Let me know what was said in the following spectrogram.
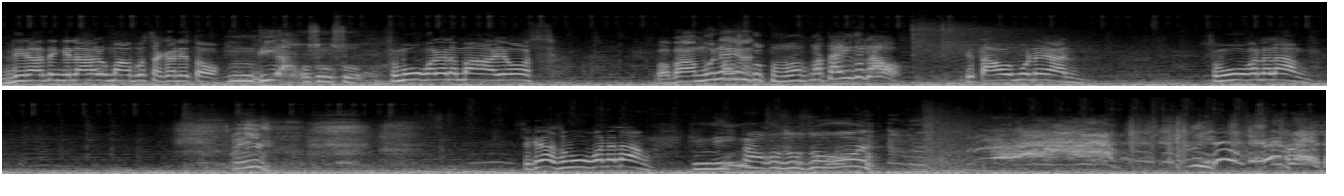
Hindi natin kailangan umabot sa ganito. Hindi ako susuko. Sumuko ka na na maayos. Baba mo na yan! Patayin ko! Patayin ko to! Bitawan mo na yan. Sumuko ka na lang. April, Sige na, sumuko ka na lang. hindi na ako susuko eh! April!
